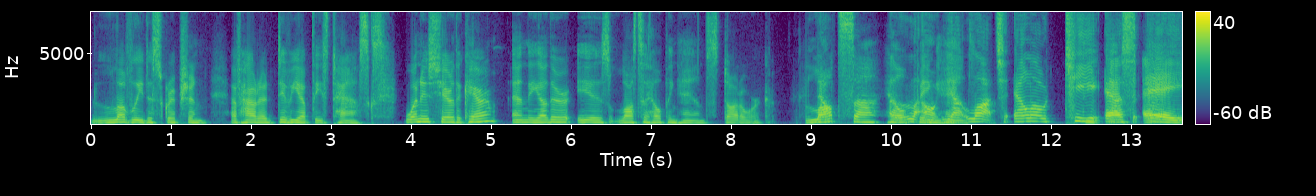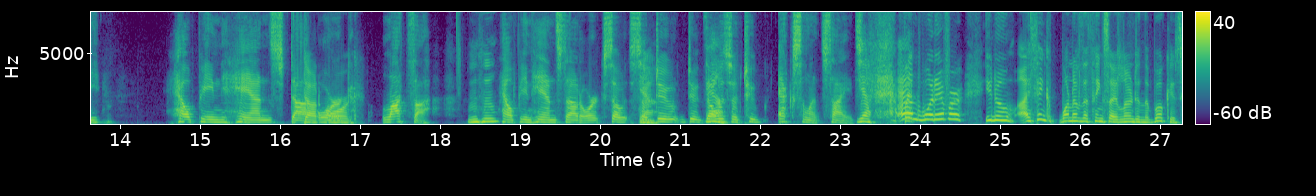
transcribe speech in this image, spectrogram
lovely description of how to divvy up these tasks. One is Share the Care, and the other is lotsofhelpinghands.org. Lots of helping oh, hands. Yeah, lots. L O T S A helpinghands.org. LOTSA. Mm-hmm. helpinghands.org so so yeah. do do those yeah. are two excellent sites yeah and but, whatever you know i think one of the things i learned in the book is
